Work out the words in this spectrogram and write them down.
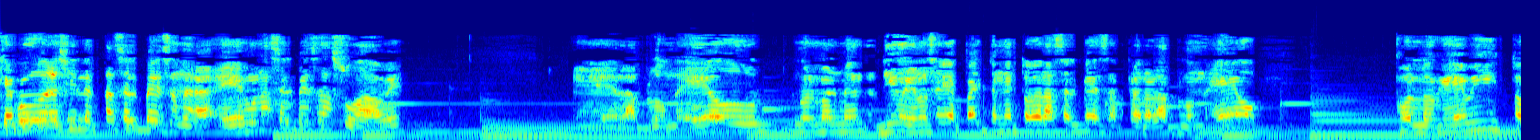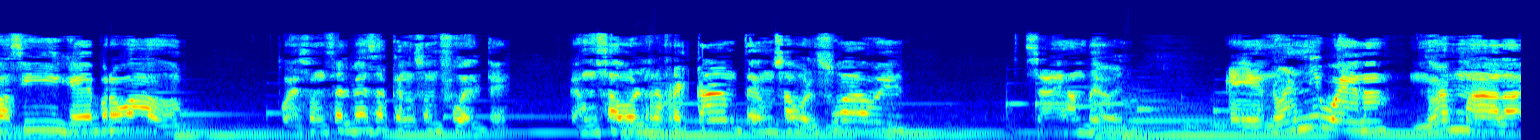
¿Qué puedo decir de esta cerveza? Mira, es una cerveza suave. Eh, la Blonde normalmente, digo, yo no soy experto en esto de las cervezas, pero la Blonde por lo que he visto así, que he probado, pues son cervezas que no son fuertes. Es un sabor refrescante, es un sabor suave, se dejan beber. No es ni buena, no es mala,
